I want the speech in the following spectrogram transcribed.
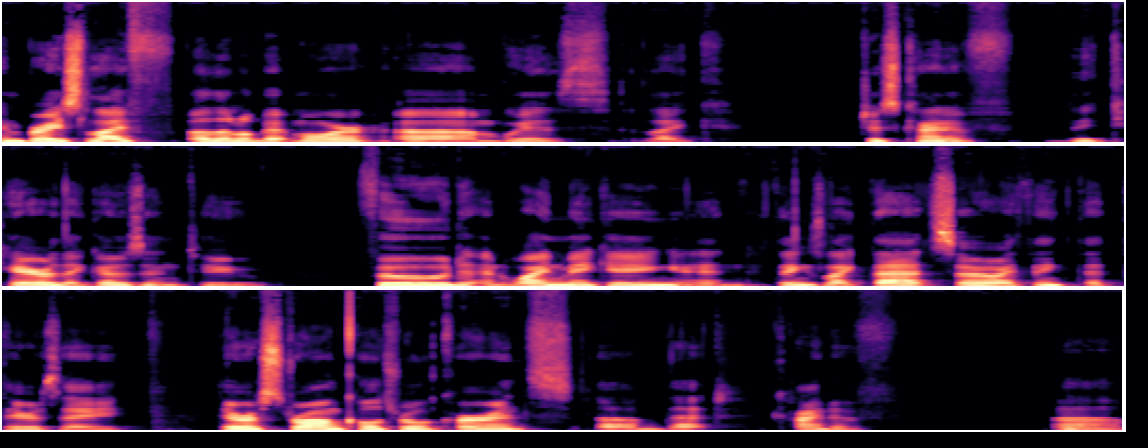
embrace life a little bit more um, with like just kind of the care that goes into food and winemaking and things like that. So I think that there's a there are strong cultural currents um, that kind of uh,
